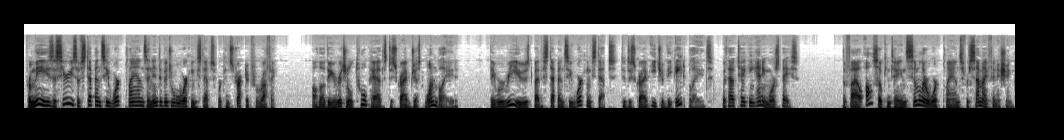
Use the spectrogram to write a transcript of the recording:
From these, a series of STEP NC work plans and individual working steps were constructed for roughing. Although the original tool paths described just one blade, they were reused by the STEP NC working steps to describe each of the eight blades without taking any more space. The file also contains similar work plans for semi-finishing,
